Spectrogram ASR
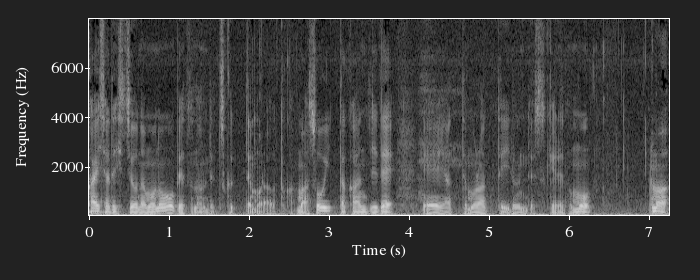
会社で必要なものをベトナムで作ってもらうとか、まあ、そういった感じで、えー、やってもらっているんですけれども。ま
